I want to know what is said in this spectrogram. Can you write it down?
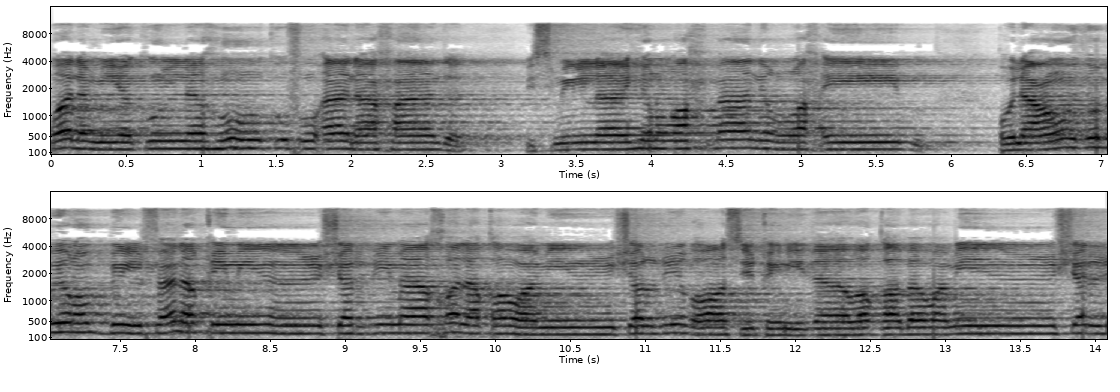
ولم يكن له كفؤا أحد. بسم الله الرحمن الرحيم. قل أعوذ برب الفلق من شر ما خلق ومن شر غاسق إذا وقب ومن شر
